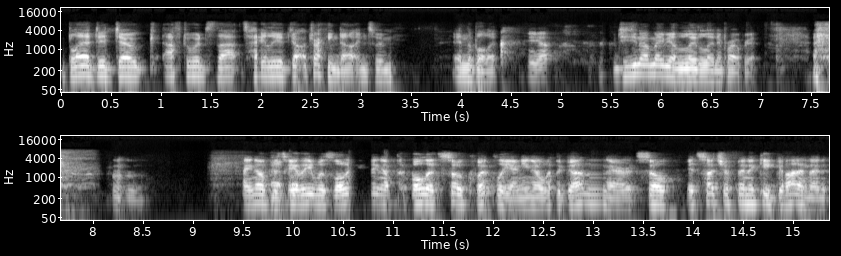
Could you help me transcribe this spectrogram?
Blair did joke afterwards that Haley had got a tracking dart into him in the bullet, Yeah. which is, you know, maybe a little inappropriate. hmm I know because Haley was loading up the bullets so quickly, and you know, with the gun there, it's so it's such a finicky gun, and then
